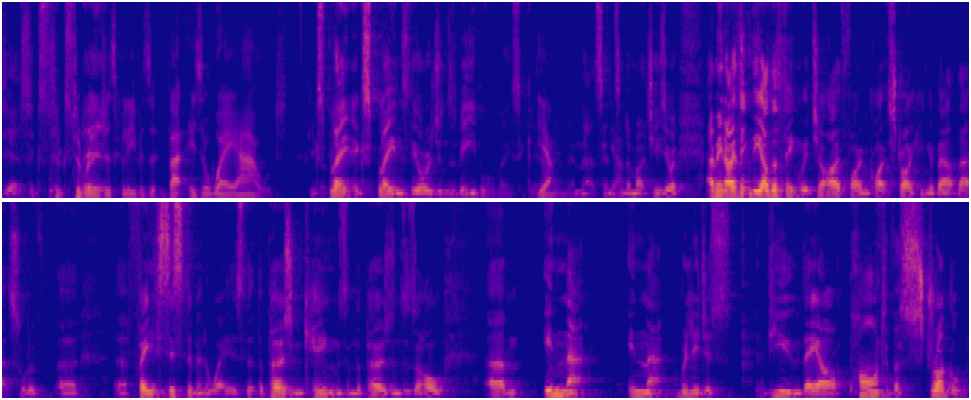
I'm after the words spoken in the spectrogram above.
yes, to, to, religious believers. That is a way out. Explain, explains the origins of evil, basically. Yeah. I mean, in that sense, yeah. in a much easier way. I mean, I think the other thing which I find quite striking about that sort of uh, uh, faith system, in a way, is that the Persian kings and the Persians as a whole, um, in that in that religious view, they are part of a struggle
